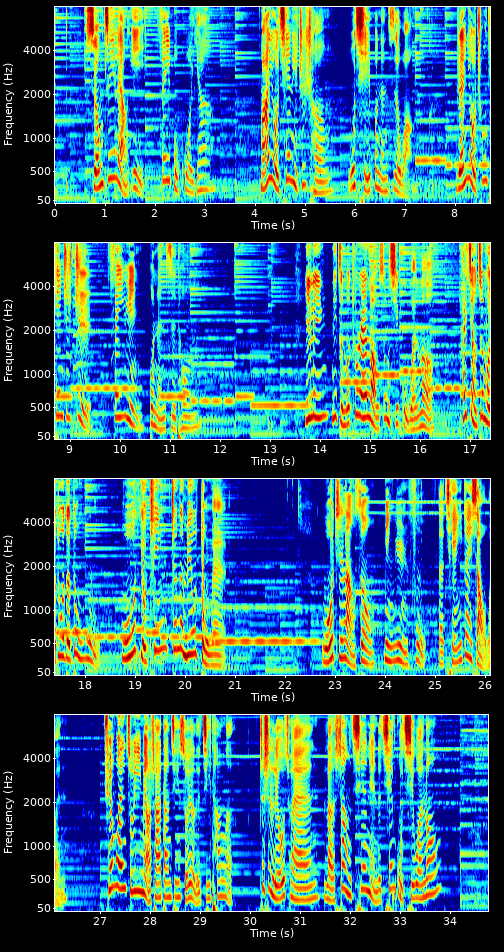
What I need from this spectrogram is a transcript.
雄鸡两翼，飞不过鸭。马有千里之程，无骑不能自往；人有冲天之志，非运不能自通。夷陵，你怎么突然朗诵起古文了？还讲这么多的动物，我有听，真的没有懂哎。我只朗诵《命运赋》的前一段小文。全文足以秒杀当今所有的鸡汤了，这是流传了上千年的千古奇文哦！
